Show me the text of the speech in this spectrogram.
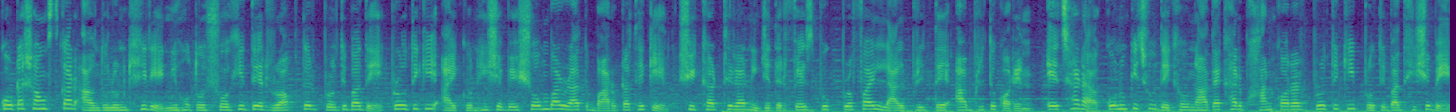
কোটা সংস্কার আন্দোলন ঘিরে নিহত শহীদদের রক্তের প্রতিবাদে প্রতীকী আইকন হিসেবে সোমবার রাত বারোটা থেকে শিক্ষার্থীরা নিজেদের ফেসবুক প্রোফাইল লাল বৃত্তে আবৃত করেন। এছাড়া কোনো কিছু দেখেও না দেখার ভান করার প্রতীকী প্রতিবাদ হিসেবে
